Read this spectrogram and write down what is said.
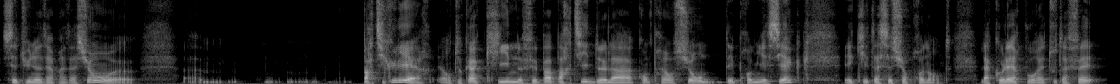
c'est une interprétation euh, particulière, en tout cas qui ne fait pas partie de la compréhension des premiers siècles et qui est assez surprenante. La colère pourrait tout à fait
